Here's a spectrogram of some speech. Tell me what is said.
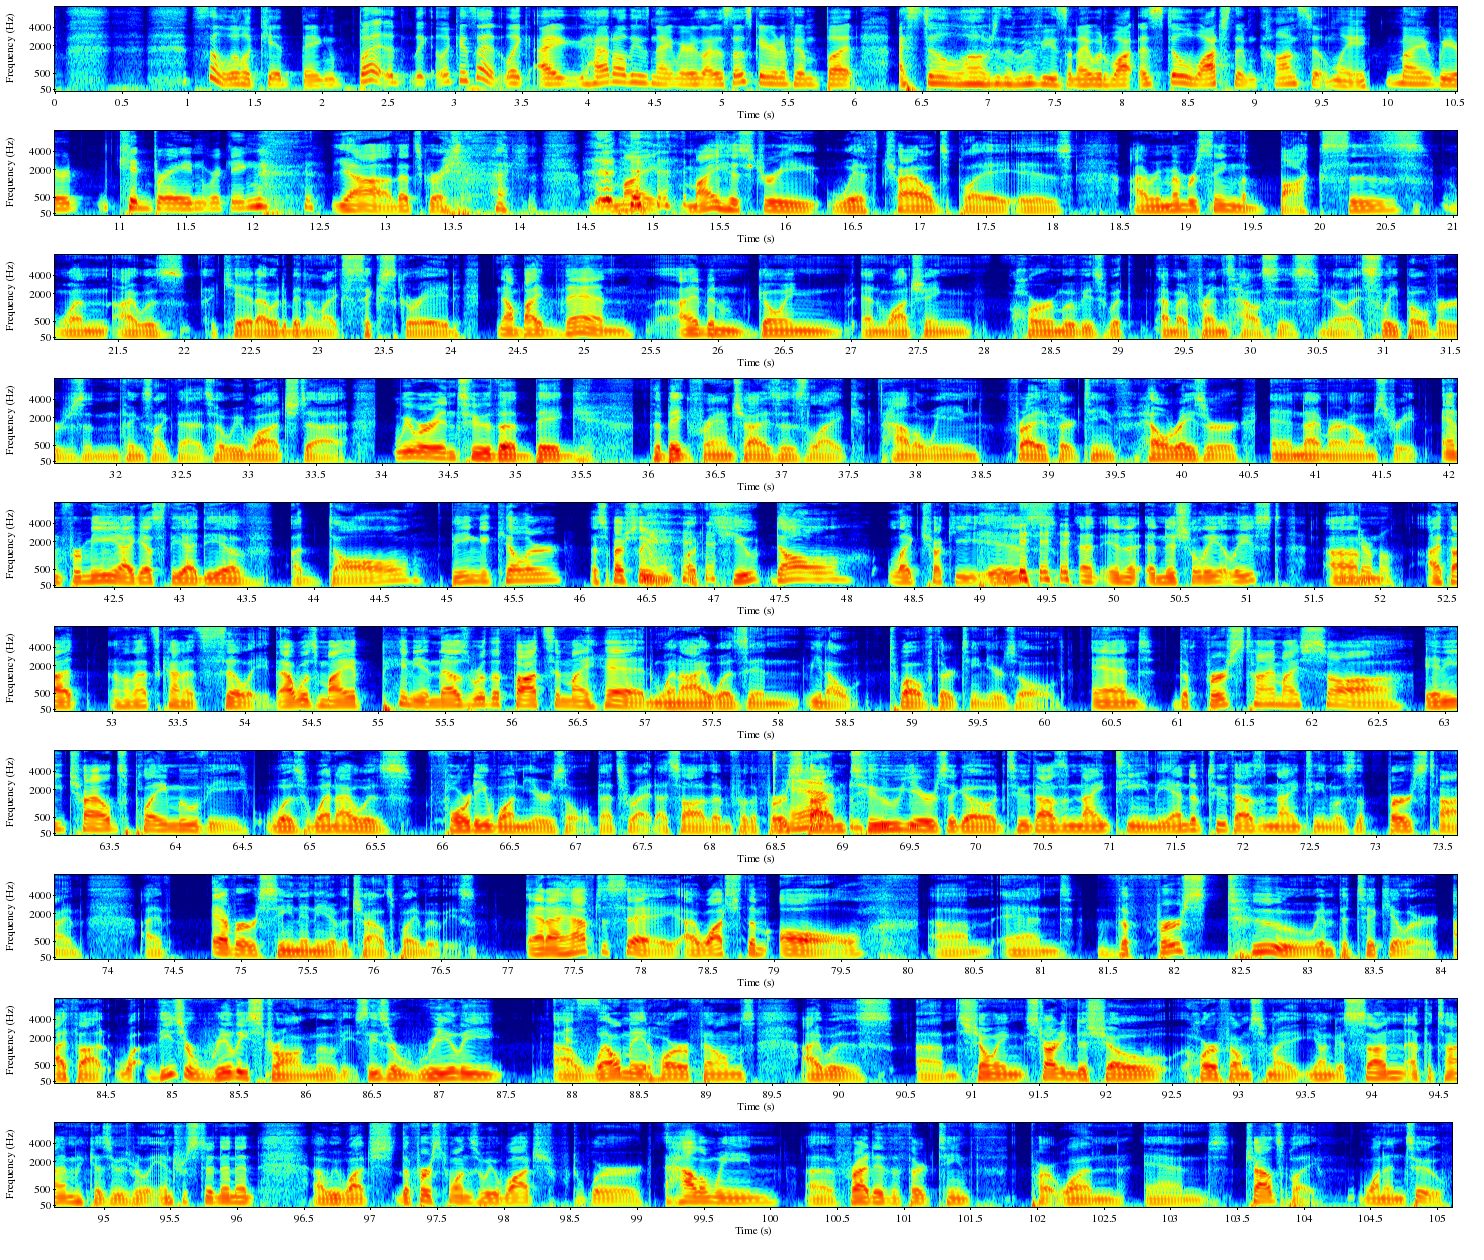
It's a little kid thing. But like, like I said, like I had all these nightmares. I was so scared of him, but I still loved the movies and I would watch I still watch them constantly. My weird kid brain working. Yeah, that's great. my my history with Child's Play is I remember seeing the boxes when I was a kid. I would have been in like sixth grade. Now by then, I had been going and watching horror movies with at my friends' houses, you know, like sleepovers and things like that. So we watched. Uh, we were into the big, the big franchises like Halloween. Friday the 13th, Hellraiser, and Nightmare on Elm Street. And for me, I guess the idea of a doll being a killer, especially a cute doll like Chucky is, and in, initially at least, um, I thought, oh, that's kind of silly. That was my opinion. Those were the thoughts in my head when I was in, you know, 12, 13 years old. And the first time I saw any Child's Play movie was when I was 41 years old. That's right. I saw them for the first Yep. time two years ago in 2019. The end of 2019 was the first time I have ever seen any of the Child's Play movies. And I have to say, I watched them all. Um, and the first two in particular, I thought, "What? these are really strong movies. These are really uh, Yes. well-made horror films. I was um, showing, starting to show horror films to my youngest son at the time because he was really interested in it. Uh, we watched the first ones we watched were Halloween, uh, Friday the Thirteenth Part One, and Child's Play One and Two.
